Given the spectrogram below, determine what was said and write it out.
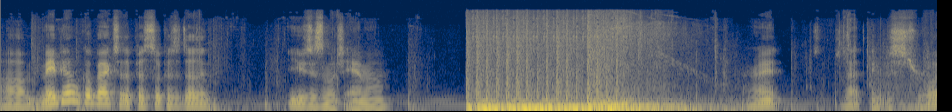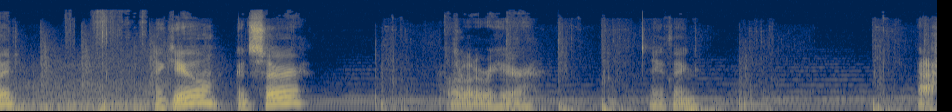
Um, maybe I'll go back to the pistol because it doesn't use as much ammo. Alright. Is that thing destroyed? Thank you. Good sir. What about over here? Anything? Ah.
